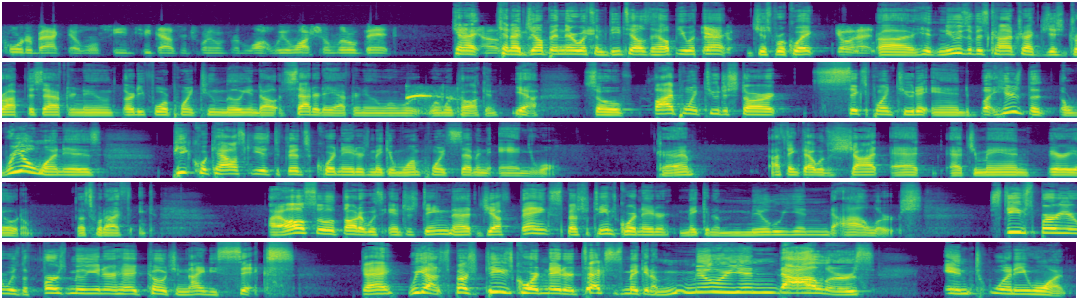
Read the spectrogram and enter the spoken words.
quarterback that we'll see in 2021 for the law. We watched a little bit. Can I can I jump in there with some details to help you with yeah, that? Go, just real quick. Go ahead. Uh, his news of his contract just dropped this afternoon. Thirty-four point two million dollars Saturday afternoon when we're when we're talking. Yeah. So five point two to start, six point two to end. But here's the the real one is Pete Kwiatkowski as defense coordinator is making 1.7 annual. Okay, I think that was a shot at at your man Barry Odom. That's what I think. I also thought it was interesting that Jeff Banks, special teams coordinator, making a million dollars. Steve Spurrier was the first millionaire head coach in '96. Okay, we got a special teams coordinator at Texas making a million dollars in 21.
